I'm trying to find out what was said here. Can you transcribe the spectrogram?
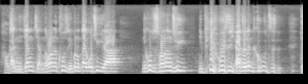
好像干你这样讲的话，那裤子也不能带过去啦。你裤子穿上去，你屁股一直压着那个裤子，你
